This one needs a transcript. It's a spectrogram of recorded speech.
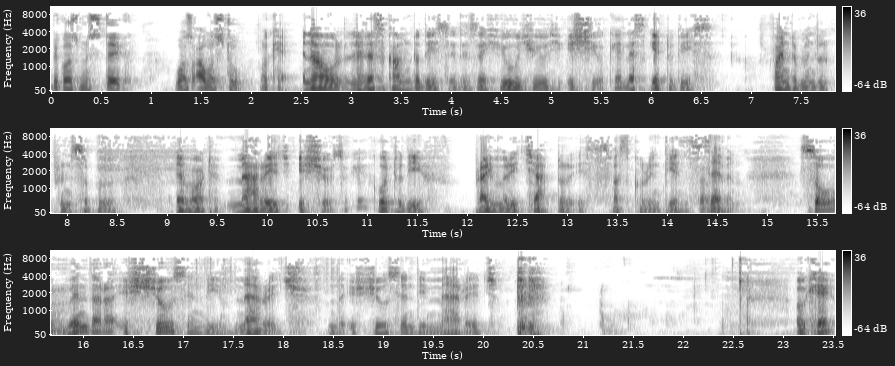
Because mistake was ours too. Okay. Now let us come to this. It is a huge, huge issue. Okay. Let's get to this fundamental principle about marriage issues. Okay. Go to the primary chapter is First Corinthians 7. So when there are issues in the marriage, the issues in the marriage, okay,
